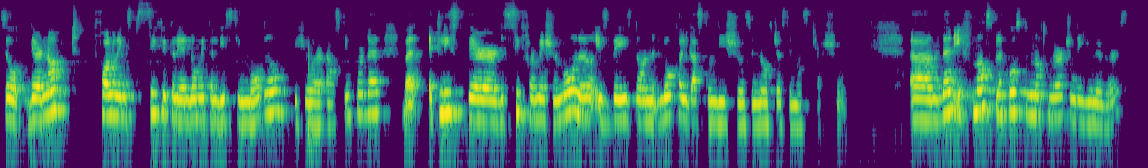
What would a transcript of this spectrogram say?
So they're not following specifically a low metallicity model, if you are asking for that, but at least their, the seed formation model is based on local gas conditions and not just a mass threshold. Um, then if most black holes do not merge in the universe,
